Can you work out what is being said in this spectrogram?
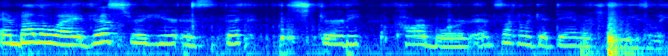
And by the way, this right here is thick, sturdy cardboard, and it's not going to get damaged too easily.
